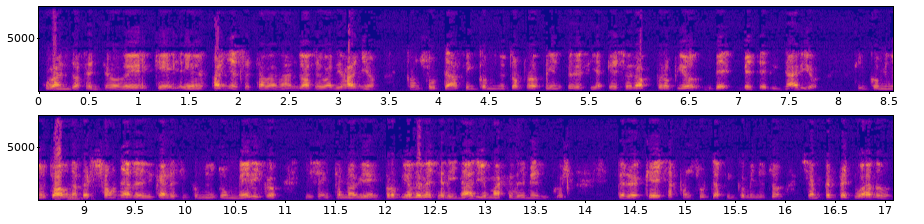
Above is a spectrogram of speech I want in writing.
cuando se enteró de que en España se estaba dando hace varios años consultas a 5 minutos por paciente, decía que eso era propio de veterinario cinco minutos a una mm. persona, dedicarle cinco minutos a un médico. Dice, esto más bien propio de veterinario más que de médicos. Pero es que esas consultas, cinco minutos, se han perpetuado.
